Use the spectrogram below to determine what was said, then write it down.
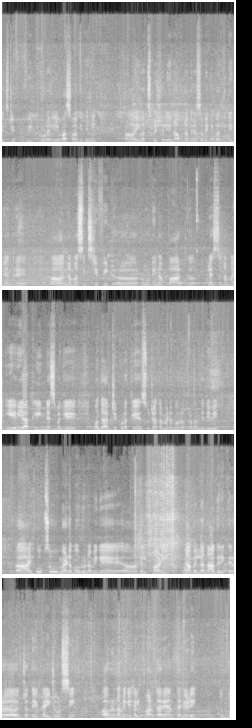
ಸಿಕ್ಸ್ಟಿ ಫೀಟ್ ರೋಡಲ್ಲಿ ವಾಸವಾಗಿದ್ದೀನಿ. ಇವತ್ತು ಸ್ಪೆಷಲಿ ನಾವು ನಗರಸಭೆಗೆ ಬಂದಿದ್ದೀವಿ ಅಂದರೆ ನಮ್ಮ ಸಿಕ್ಸ್ಟಿ ಫೀಟ್ ರೋಡಿನ ಪಾರ್ಕ್ ಪ್ಲಸ್ ನಮ್ಮ ಏರಿಯಾ ಕ್ಲೀನ್ನೆಸ್ ಬಗ್ಗೆ ಒಂದು ಅರ್ಜಿ ಕೊಡೋಕ್ಕೆ ಸುಜಾತ ಮೇಡಮ್ ಅವ್ರ ಹತ್ರ ಬಂದಿದ್ದೀವಿ. ಐ ಹೋಪ್ ಸೊ ಮೇಡಮ್ ಅವರು ನಮಗೆ ಹೆಲ್ಪ್ ಮಾಡಿ ನಾವೆಲ್ಲ ನಾಗರಿಕರ ಜೊತೆ ಕೈ ಜೋಡಿಸಿ ಅವರು ನಮಗೆ ಹೆಲ್ಪ್ ಮಾಡ್ತಾರೆ ಅಂತ ಹೇಳಿ ತುಂಬ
